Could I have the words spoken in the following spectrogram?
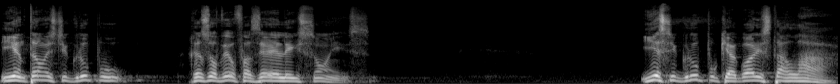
E então este grupo resolveu fazer eleições. E esse grupo que agora está lá,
